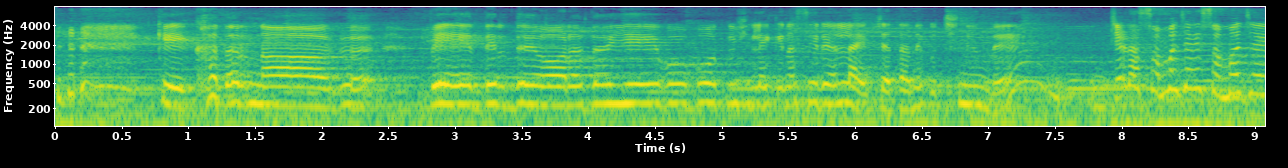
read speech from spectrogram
ਕਿ ਖਤਰਨਾਕ, ਬੇਦਰਦ ਔਰਤ ਇਹ ਉਹ ਬਹੁਤ ਕੁਝ ਲੇਕਿਨ ਅਸੀਂ ਰੀਅਲ ਲਾਈਫ 'ਚ ਤਾਂ ਦੇ ਕੁਝ ਨਹੀਂ ਹੁੰਦੇ। ਜਿਹੜਾ ਸਮਝ ਆਏ ਸਮਝ ਆਏ।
